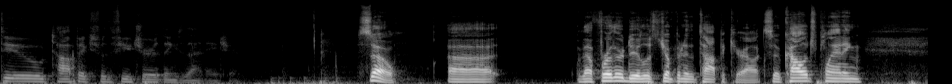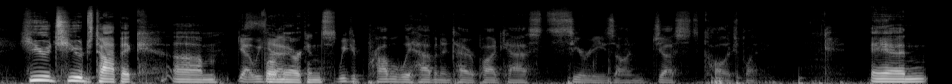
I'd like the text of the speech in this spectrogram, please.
do, topics for the future, things of that nature. So, uh, without further ado, let's jump into the topic here, Alex. So, college planning, huge, huge topic um, Yeah, we for could, Americans. We could probably have an entire podcast series on just college planning. And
